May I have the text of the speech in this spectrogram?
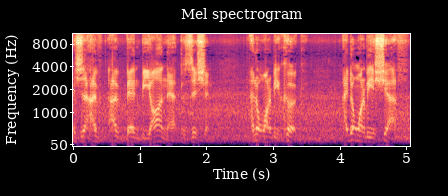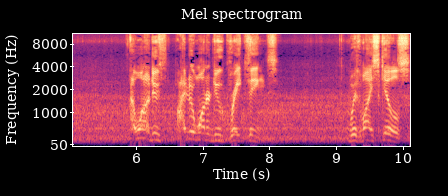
It's just I've, I've been beyond that position. I don't want to be a cook. I don't want to be a chef. I want to do I don't want to do great things with my skills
